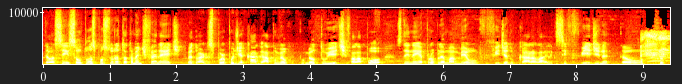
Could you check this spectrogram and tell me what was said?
Então, assim, são duas posturas totalmente diferentes. O Eduardo Spor podia cagar pro meu, pro meu tweet e falar: pô, isso nem é problema meu, o feed é do cara lá, ele que se feed, né? Então.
